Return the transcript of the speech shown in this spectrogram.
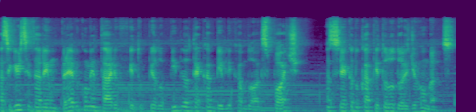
A seguir citarei um breve comentário feito pelo Biblioteca Bíblica Blogspot acerca do capítulo 2 de Romanos.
